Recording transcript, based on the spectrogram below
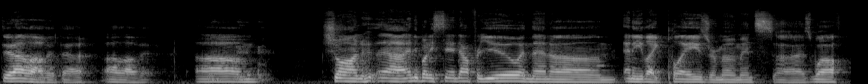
Dude, I love it though. I love it. Um, Sean, uh, anybody stand out for you? And then um, any like plays or moments uh, as well?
